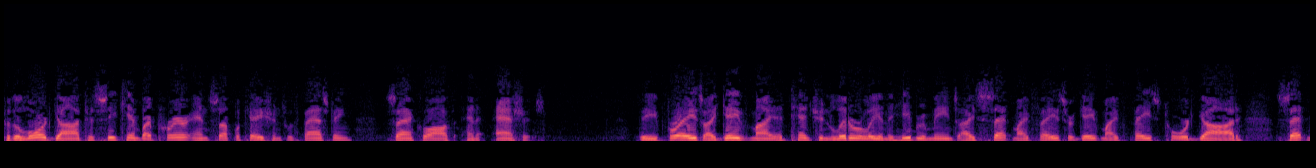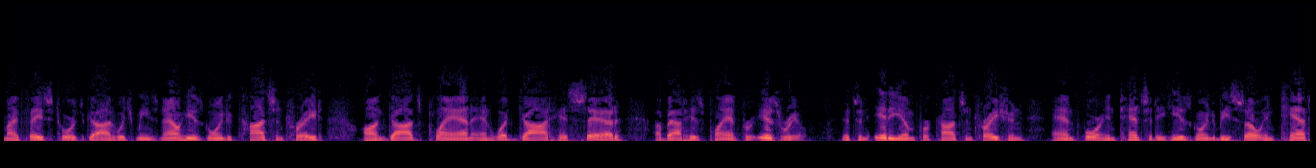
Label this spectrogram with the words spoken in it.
to the Lord God to seek Him by prayer and supplications with fasting, sackcloth, and ashes. The phrase, I gave my attention literally in the Hebrew means I set my face or gave my face toward God, set my face towards God, which means now he is going to concentrate on God's plan and what God has said about his plan for Israel. It's an idiom for concentration and for intensity. He is going to be so intent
